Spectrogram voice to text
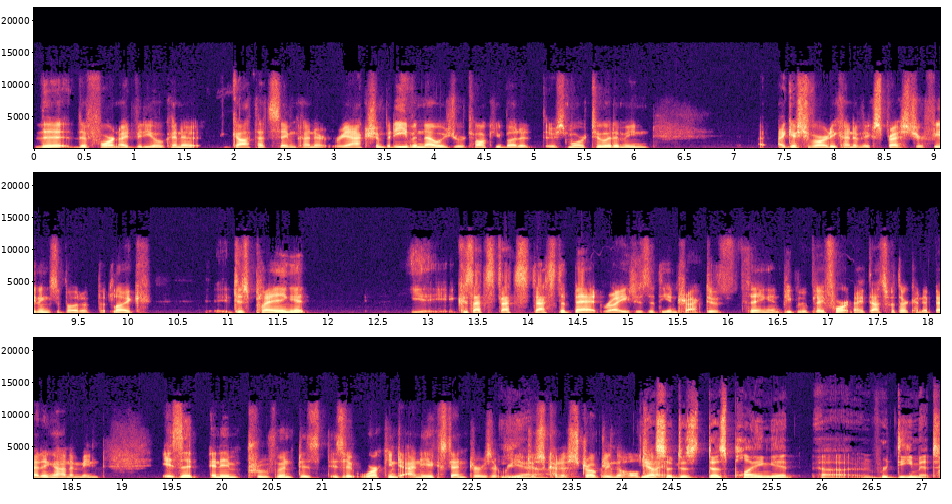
The the Fortnite video kind of got that same kind of reaction. But even now, as you were talking about it, there's more to it. I mean, I guess you've already kind of expressed your feelings about it, but like just playing it, because that's that's that's the bet, right? Is it the interactive thing, and people who play Fortnite, that's what they're kind of betting on. I mean, is it an improvement? Is is it working to any extent, or is it really yeah. just kind of struggling the whole yeah, time? Yeah. So does does playing it uh, redeem it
